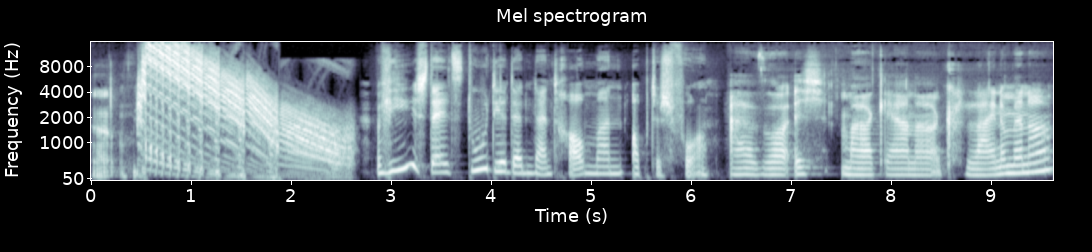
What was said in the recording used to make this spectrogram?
Ja. Wie stellst du dir denn deinen Traummann optisch vor? Also ich mag gerne kleine Männer.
